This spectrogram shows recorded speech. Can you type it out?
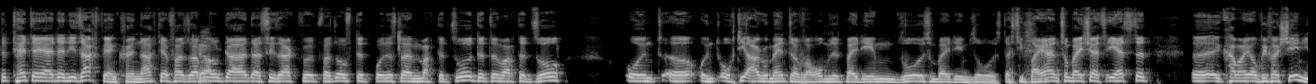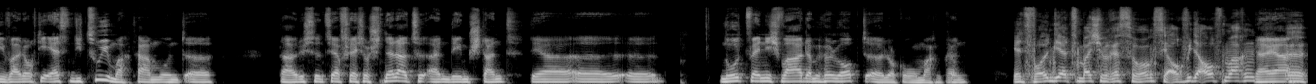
Das hätte ja dann gesagt werden können nach der Versammlung, da, dass gesagt wird, pass auf, das Bundesland macht das so, das macht das so. Und, äh, und auch die Argumente, warum das bei dem so ist und bei dem so ist. Dass die Bayern zum Beispiel als Erste, äh, kann man ja auch wie verstehen, die waren auch die Ersten, die zugemacht haben. Und äh, dadurch sind sie ja vielleicht auch schneller zu, an dem Stand, der äh, äh, notwendig war, damit wir überhaupt äh, Lockerungen machen können. Jetzt wollen die ja zum Beispiel Restaurants ja auch wieder aufmachen. Ja, ja. Äh,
